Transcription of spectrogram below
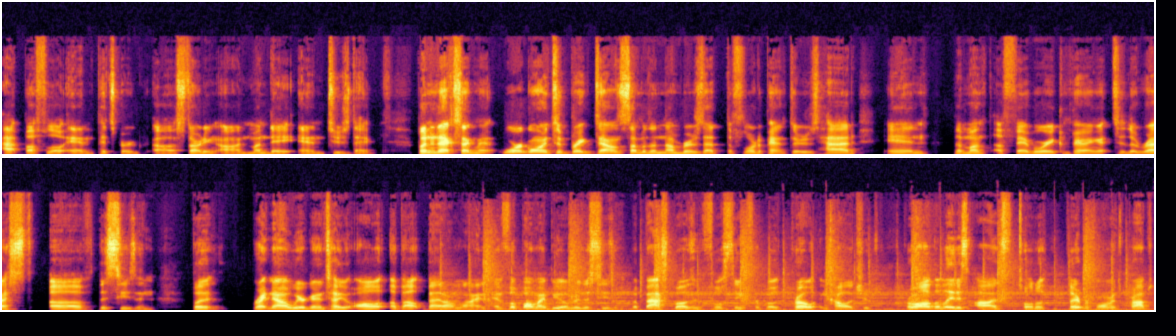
at Buffalo and Pittsburgh, uh, starting on Monday and Tuesday. But in the next segment, we're going to break down some of the numbers that the Florida Panthers had in the month of February, comparing it to the rest of the season. But right now, we're going to tell you all about Bet Online. And football might be over this season, but basketball is in full swing for both pro and college hoops. From all the latest odds, totals, player performance props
